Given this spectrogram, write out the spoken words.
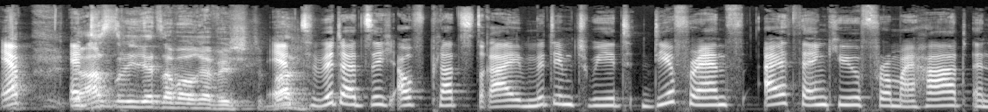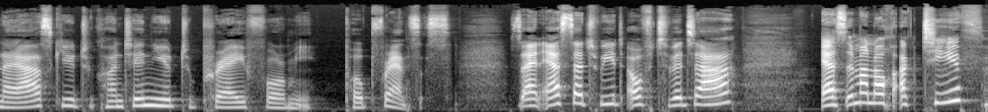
da er, hast du mich jetzt aber auch erwischt. er Mann. twittert sich auf Platz 3 mit dem Tweet: Dear friends, I thank you from my heart and I ask you to continue to pray for me. Pope Francis. Sein erster Tweet auf Twitter. Er ist immer noch aktiv,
